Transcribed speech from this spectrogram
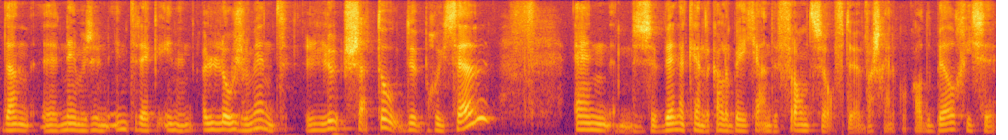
Dan uh, nemen ze een intrek in een logement, Le Château de Bruxelles. En ze wennen kennelijk al een beetje aan de Franse, of de, waarschijnlijk ook al de Belgische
